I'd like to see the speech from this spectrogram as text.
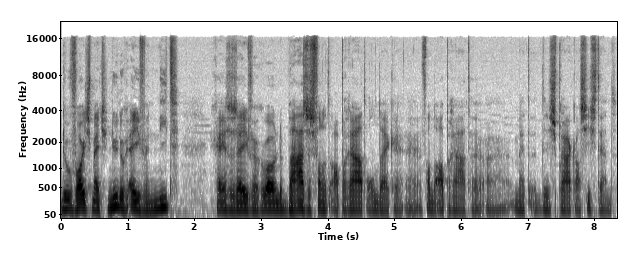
Doe voice match nu nog even niet. Ga eerst eens even gewoon de basis van het apparaat ontdekken. Uh, van de apparaten uh, met de spraakassistent.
